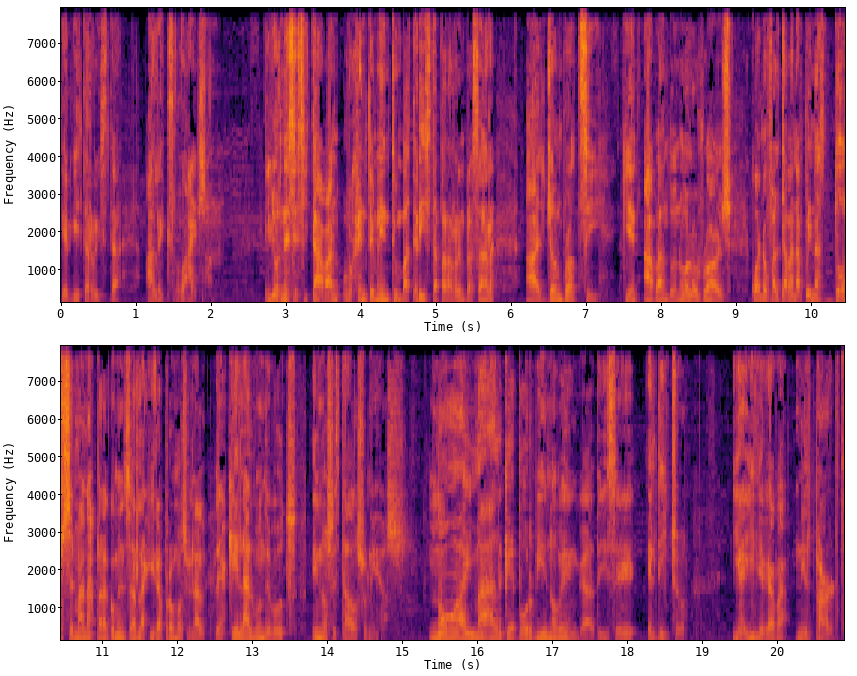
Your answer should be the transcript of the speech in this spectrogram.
y el guitarrista Alex Lifeson. Ellos necesitaban urgentemente un baterista para reemplazar a John Brodsey, quien abandonó los Rush cuando faltaban apenas dos semanas para comenzar la gira promocional de aquel álbum debut en los Estados Unidos. No hay mal que por bien no venga, dice el dicho. Y ahí llegaba Neil Peart,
